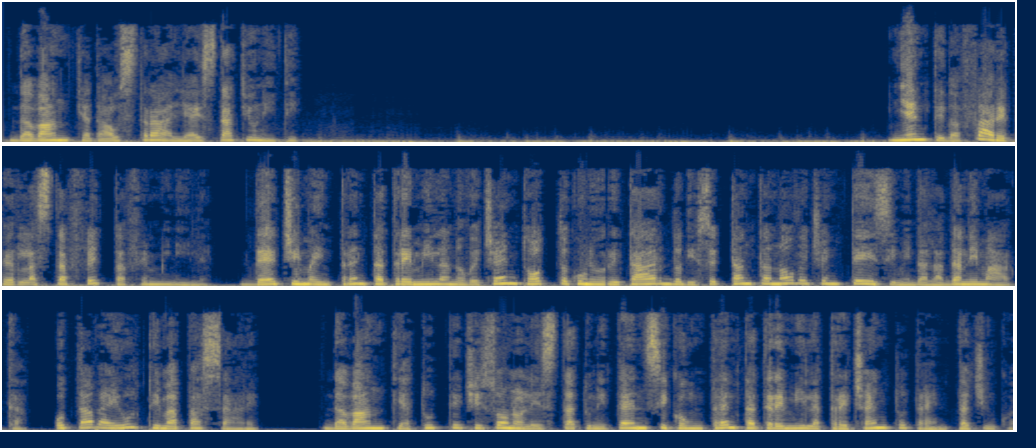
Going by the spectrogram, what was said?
davanti ad Australia e Stati Uniti. Niente da fare per la staffetta femminile, decima in 33.908 con un ritardo di 79 centesimi dalla Danimarca, ottava e ultima a passare. Davanti a tutte ci sono le statunitensi con 33.335.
